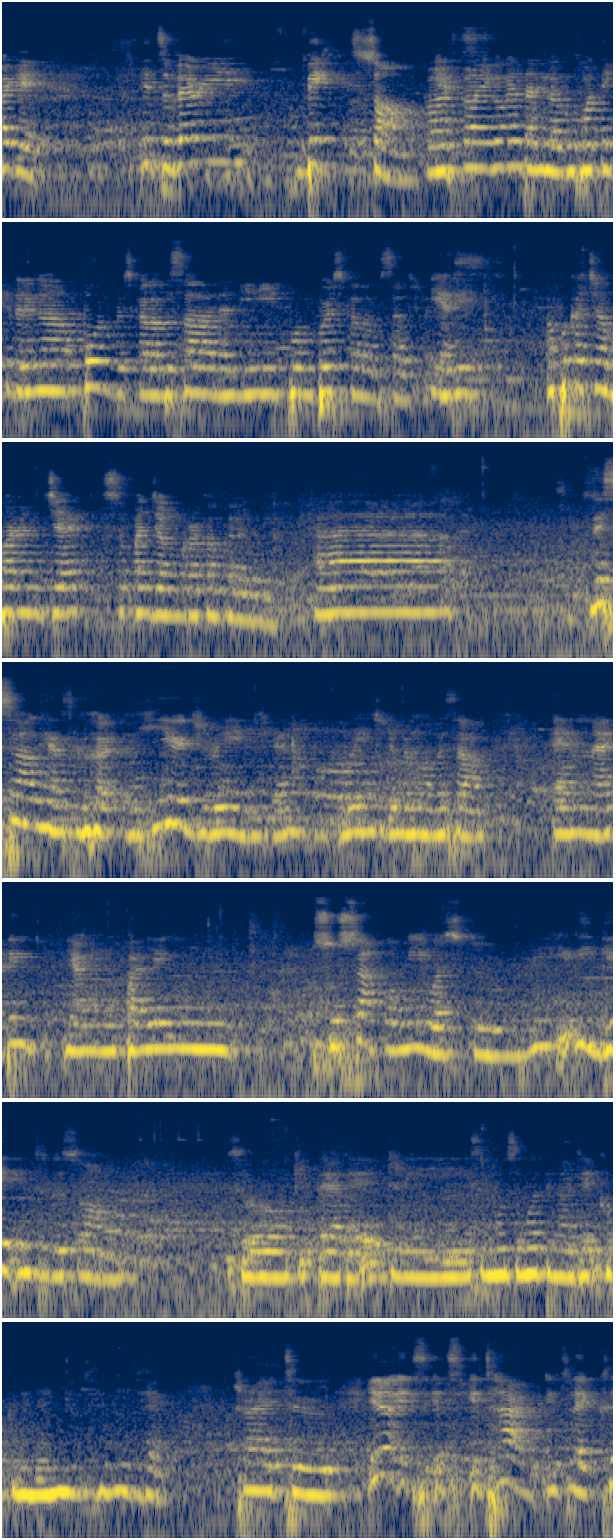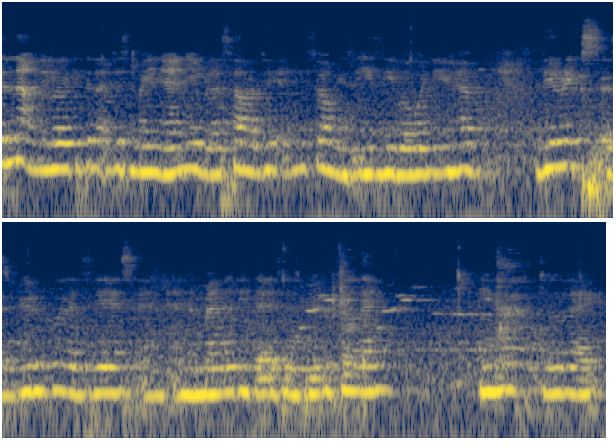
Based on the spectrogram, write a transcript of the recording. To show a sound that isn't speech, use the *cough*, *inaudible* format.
Okay, it's a very big song. Kalau Yes. kalau kan tadi lagu 40 kita dengar pun berskala besar dan ini pun berskala besar juga. Yes. Jadi, apakah cabaran Jack sepanjang merakamkan lagu ini? Uh, this song has got a huge range kan range dia memang besar and I think yang paling susah for me was to really get into the song so kita ada Adri semua-semua tengah Jack kau kena nyanyi macam ni Jack try to you know it's it's it's hard it's like senang kalau kita nak just main nyanyi belasah je any song is easy but when you have lyrics as beautiful as this and and the melody that is as beautiful then you have to like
